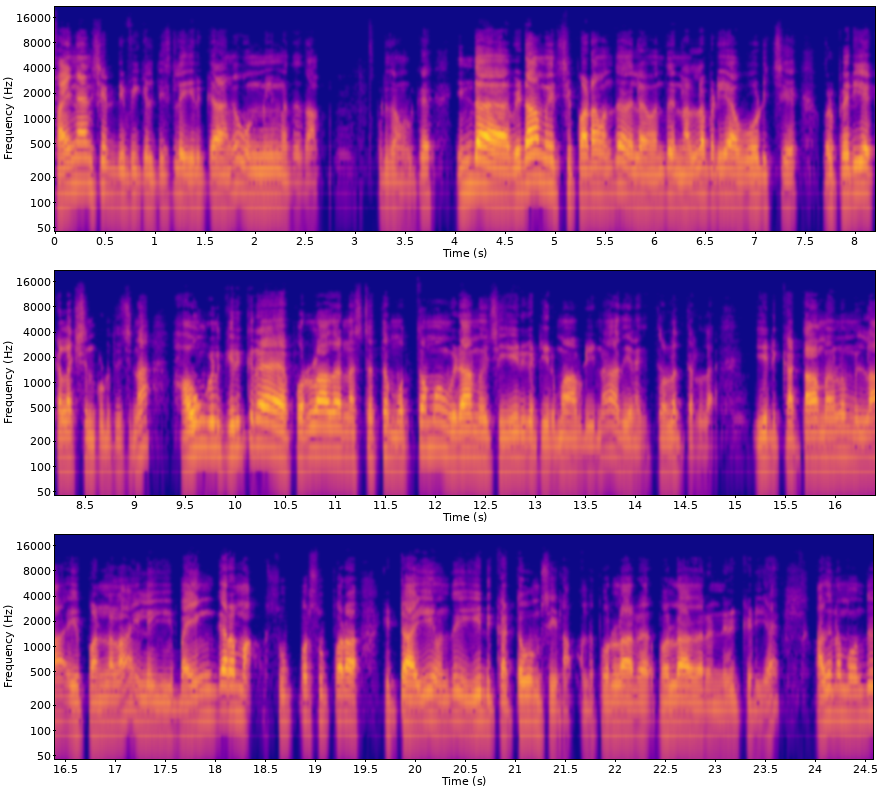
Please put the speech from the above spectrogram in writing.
ஃபைனான்ஷியல் டிஃபிகல்ட்டிஸில் இருக்கிறாங்க. உண்மையும் அதுதான். புரியுது அவங்களுக்கு இந்த விடாமுயற்சி படம் வந்து அதில் வந்து நல்லபடியாக ஓடிச்சு ஒரு பெரிய கலெக்ஷன் கொடுத்துச்சுன்னா அவங்களுக்கு இருக்கிற பொருளாதார நஷ்டத்தை மொத்தமும் விடாமுயற்சி ஈடு கட்டிடுமா அப்படின்னா அது எனக்கு சொல்ல தெரில ஈடு கட்டாமலும் இல்லாம் இது பண்ணலாம். இல்லை பயங்கரமாக சூப்பர் சூப்பராக ஹிட் ஆகி வந்து ஈடு கட்டவும் செய்யலாம். அந்த பொருளாதார பொருளாதார நெருக்கடியை. அது நம்ம வந்து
